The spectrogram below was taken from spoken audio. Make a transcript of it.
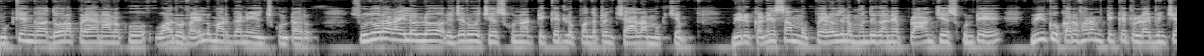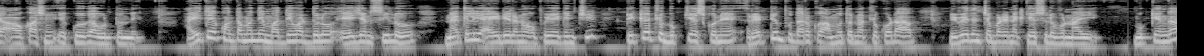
ముఖ్యంగా దూర ప్రయాణాలకు వారు రైలు మార్గాన్ని ఎంచుకుంటారు. సుదూర రైళ్ళలో రిజర్వ్ చేసుకున్న టికెట్లు పొందడం చాలా ముఖ్యం. ముఖ్యం. మీరు కనీసం ముప్పై రోజుల ముందుగానే ప్లాన్ చేసుకుంటే మీకు కన్ఫర్మ్ టికెట్లు లభించే అవకాశం ఎక్కువగా ఉంటుంది. అయితే కొంతమంది మధ్యవర్తులు ఏజెన్సీలు నకిలీ ఐడీలను ఉపయోగించి టికెట్లు బుక్ చేసుకుని రెట్టింపు ధరకు అమ్ముతున్నట్లు కూడా నివేదించబడిన కేసులు ఉన్నాయి. ముఖ్యంగా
